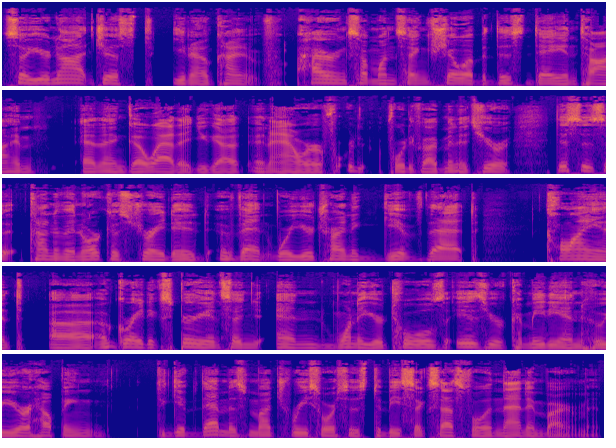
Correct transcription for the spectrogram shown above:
So you're not just, you know, kind of hiring someone saying show up at this day and time and then go at it. You got an hour, 40, 45 minutes. You're this is kind of an orchestrated event where you're trying to give that client uh, a great experience, and and one of your tools is your comedian, who you're helping to give them as much resources to be successful in that environment.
